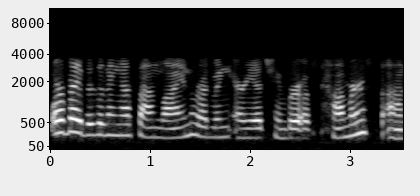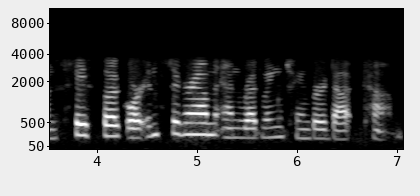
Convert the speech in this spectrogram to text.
or by visiting us online, Red Wing Area Chamber of Commerce on Facebook or Instagram and redwingchamber.com.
